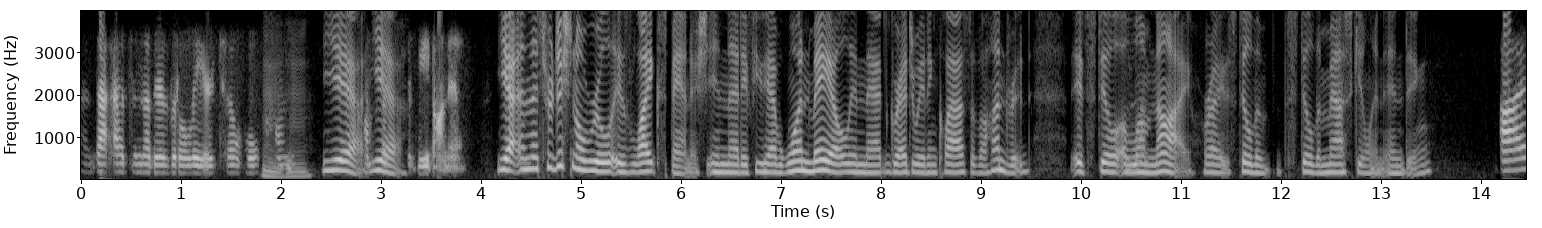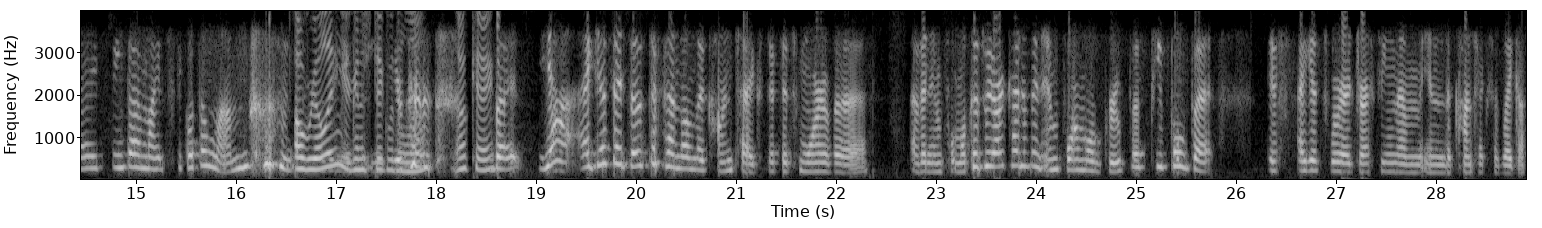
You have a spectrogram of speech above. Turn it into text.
uh, that adds another little layer to the whole com- Yeah, yeah. debate on it. Yeah, and the traditional rule is like Spanish in that if you have one male in that graduating class of a 100, it's still mm-hmm. alumni, right? It's still the still the masculine ending. I think I might stick with alum. Oh, really? You're going to stick with alum? Okay. But yeah, I guess it does depend on the context. If it's more of a of an informal, because we are kind of an informal group of people, but if I guess we're addressing them in the context of like a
